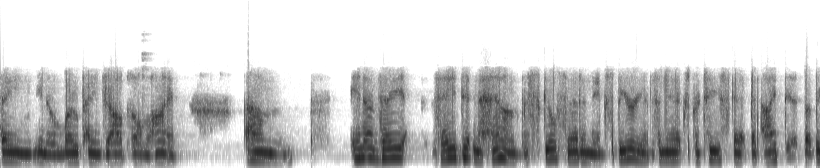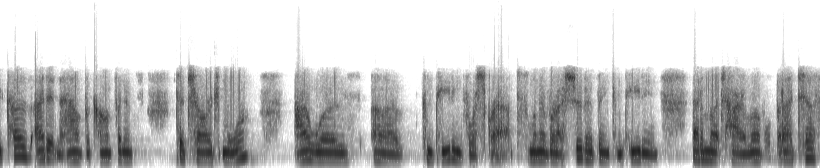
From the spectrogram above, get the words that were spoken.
same you know low paying jobs online, um, you know they they didn't have the skill set and the experience and the expertise that that I did. But because I didn't have the confidence to charge more, I was uh, competing for scraps whenever I should have been competing at a much higher level. But I just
